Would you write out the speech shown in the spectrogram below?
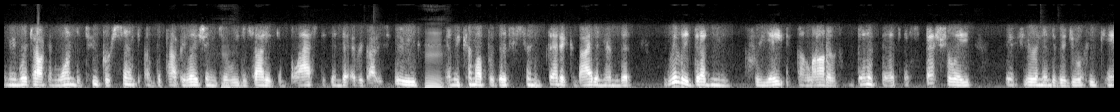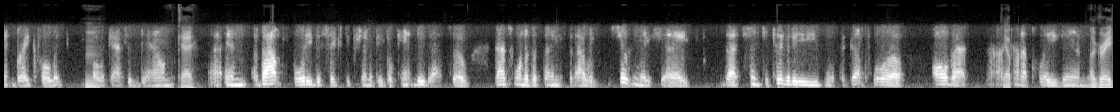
I mean, we're talking one to two percent of the population, so we decided to blast it into everybody's food, Hmm. and we come up with this synthetic vitamin that really doesn't create a lot of benefit, especially if you're an individual who can't break folic Hmm. folic acid down. Okay. Uh, and about 40 to 60 percent of people can't do that. So that's one of the things that I would certainly say that sensitivity with the gut flora, all that uh, Yep. kind of plays in. Agree.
